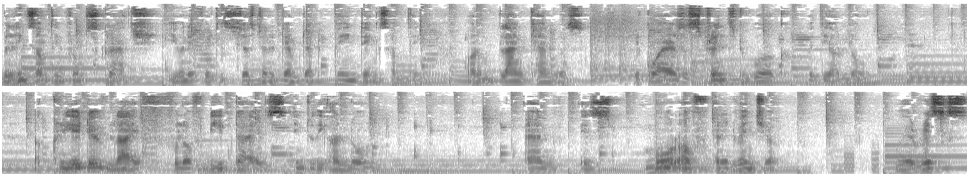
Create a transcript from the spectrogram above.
Building something from scratch, even if it is just an attempt at painting something on a blank canvas, requires a strength to work with the unknown. A creative life full of deep dives into the unknown and is more of an adventure where risks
